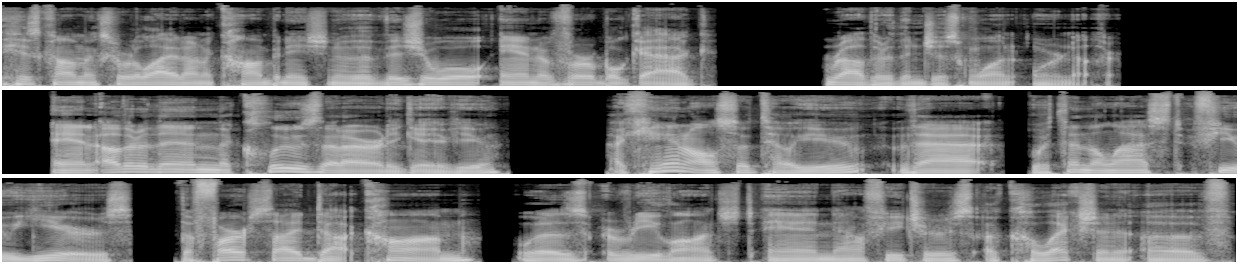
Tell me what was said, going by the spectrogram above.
His comics relied on a combination of a visual and a verbal gag rather than just one or another. And other than the clues that I already gave you, I can also tell you that within the last few years, thefarside.com was relaunched and now features a collection of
